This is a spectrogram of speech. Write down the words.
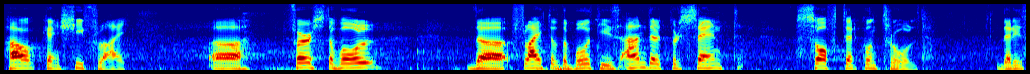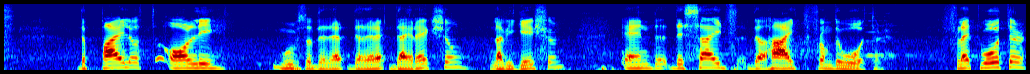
how can she fly? Uh, first of all, the flight of the boat is 100% software controlled. There is the pilot only moves the, the direction, navigation, and decides the height from the water. Flat water,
